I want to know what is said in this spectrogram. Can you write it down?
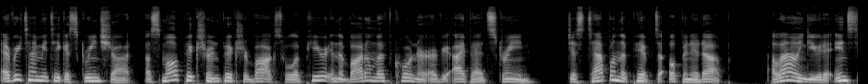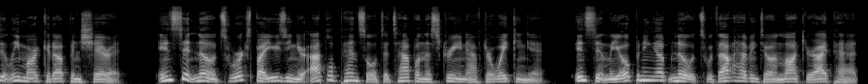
Every time you take a screenshot, a small picture-in-picture box will appear in the bottom left corner of your iPad screen. Just tap on the pip to open it up, allowing you to instantly mark it up and share it. Instant Notes works by using your Apple Pencil to tap on the screen after waking it, instantly opening up Notes without having to unlock your iPad.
